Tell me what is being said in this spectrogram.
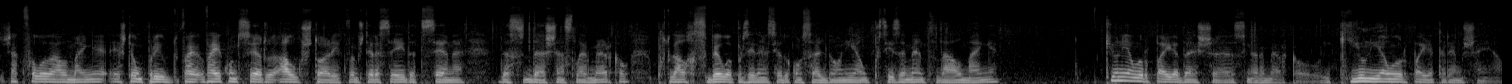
já que falou da Alemanha, este é um período, vai, vai acontecer algo histórico, vamos ter a saída de cena da, da chanceler Merkel. Portugal recebeu a presidência do Conselho da União precisamente da Alemanha. Que União Europeia deixa a senhora Merkel e que União Europeia teremos sem ela?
